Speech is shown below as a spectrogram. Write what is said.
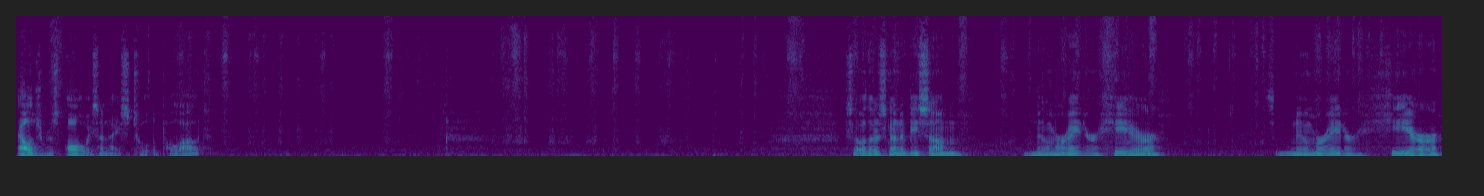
Algebra is always a nice tool to pull out. So there's going to be some numerator here, some numerator here.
